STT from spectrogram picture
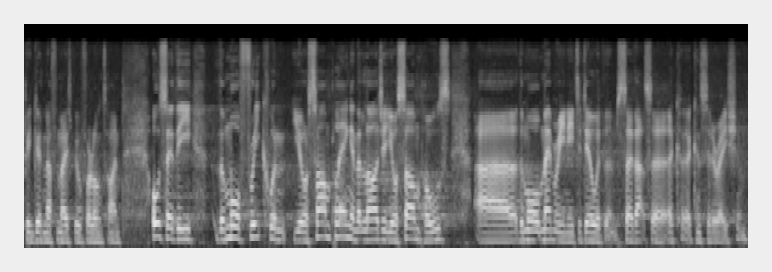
been good enough for most people for a long time. Also, the, the more frequent you're sampling and the larger your samples, uh, the more memory you need to deal with them. So that's a, a consideration.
